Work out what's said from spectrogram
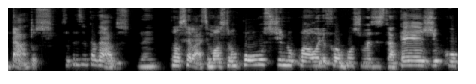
dados você apresenta dados, né? Então, sei lá, você mostra um post no qual ele foi um post mais estratégico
